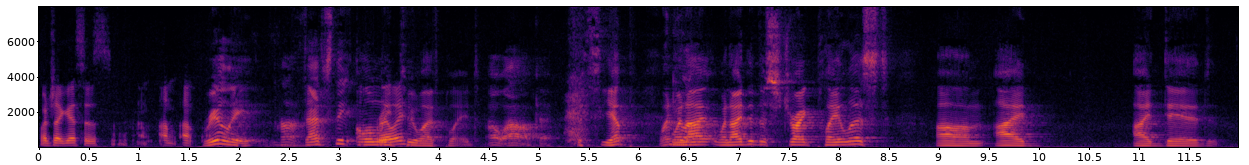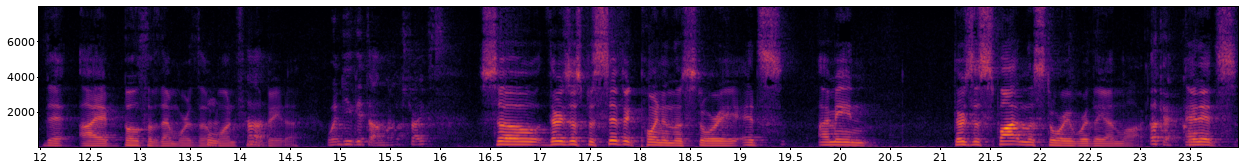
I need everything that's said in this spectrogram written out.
which I guess is I'm, I'm, I'm, Really, Huh. that's the only Really? two I've played. Oh wow. Okay. It's, yep. When When, I I- when I did the strike playlist, um, I I did that. I both of them were the one from Huh. the beta. When do you get to unlock strikes? So there's a specific point in the story. It's I mean, there's a spot in the story where they unlock. Okay, cool. And it's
